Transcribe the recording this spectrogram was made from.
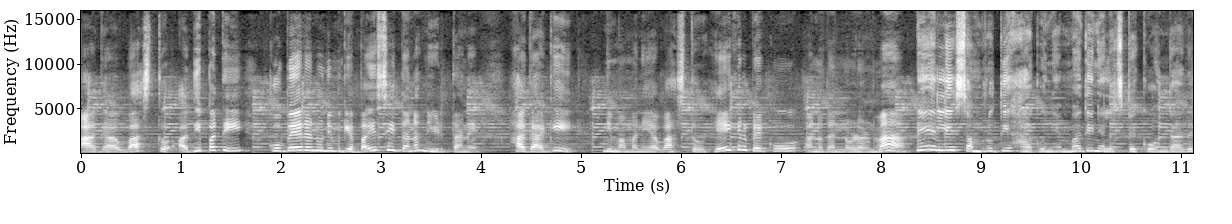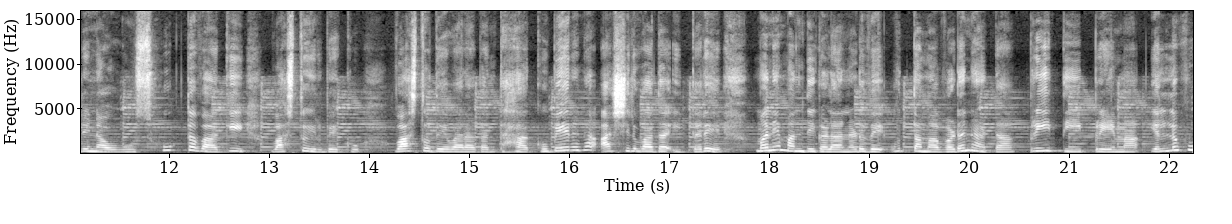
ಆಗ ವಾಸ್ತು ಅಧಿಪತಿ ಕುಬೇರನು ನಿಮಗೆ ಬಯಸಿದ್ದನ್ನು ನೀಡ್ತಾನೆ. ಹಾಗಾಗಿ ನಿಮ್ಮ ಮನೆಯ ವಾಸ್ತು ಹೇಗಿರಬೇಕು ಅನ್ನೋದನ್ನು ನೋಡೋಣವಾ? ಮನೆಯಲ್ಲಿ ಸಮೃದ್ಧಿ ಹಾಗೂ ನೆಮ್ಮದಿ ನೆಲೆಸಬೇಕು ಅಂದಾದರೆ ನಾವು ಸೂಕ್ತವಾಗಿ ವಾಸ್ತು ಇರಬೇಕು. ವಾಸ್ತು ದೇವರಾದಂತಹ ಕುಬೇರನ ಆಶೀರ್ವಾದ ಇದ್ದರೆ ಮನೆ ಮಂದಿಗಳ ನಡುವೆ ಉತ್ತಮ ಒಡನಾಟ, ಪ್ರೀತಿ, ಪ್ರೇಮ ಎಲ್ಲವೂ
